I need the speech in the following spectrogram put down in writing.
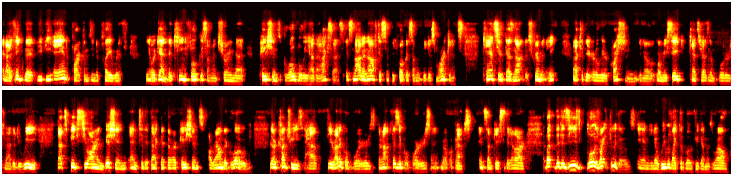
And I think that the, the and part comes into play with, you know, again, the keen focus on ensuring that patients globally have access. It's not enough to simply focus on the biggest markets. Cancer does not discriminate. Back to the earlier question, you know, when we say cancer has no borders, neither do we that speaks to our ambition and to the fact that there are patients around the globe. Their countries have theoretical borders, they're not physical borders, and, or perhaps in some cases they are. But the disease blows right through those. And you know, we would like to blow through them as well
